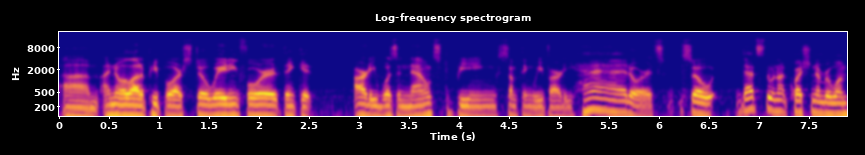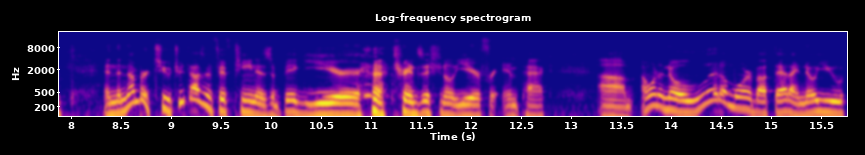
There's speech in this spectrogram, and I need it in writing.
Um, I know a lot of people are still waiting for it. Think it already was announced being something we've already had, or it's so that's the not question number one. And the number two, 2015 is a big year, transitional year for Impact. Um, I want to know a little more about that. I know you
